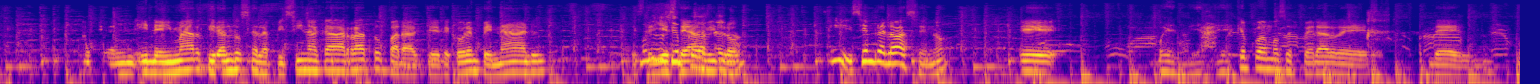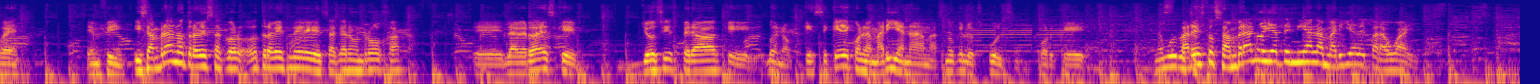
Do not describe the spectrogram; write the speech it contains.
Y Neymar tirándose a la piscina cada rato para que le cobren penal. Este, y este árbitro. Sí, siempre lo hace, ¿no? Eh, bueno, ya, ya, ¿qué podemos esperar de, él? Bueno, en fin. Y Zambrano otra vez, sacó, otra vez le sacaron roja. Eh, la verdad es que yo sí esperaba que, bueno, que se quede con la María nada más, no que lo expulsen. Porque para esto Zambrano ya tenía la María de Paraguay.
